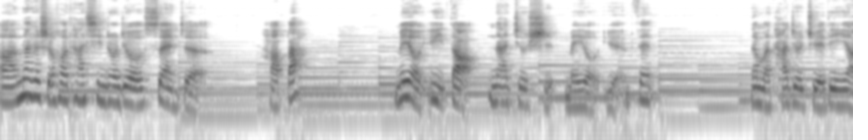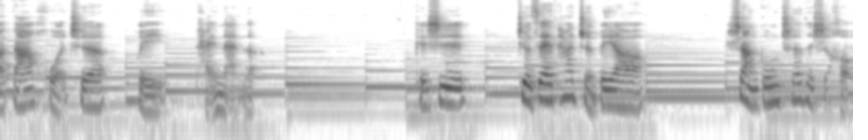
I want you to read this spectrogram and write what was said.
啊，那个时候她心中就算着，好吧，没有遇到，那就是没有缘分。那么他就决定要搭火车回台南了。”可是，就在他准备要上公车的时候，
